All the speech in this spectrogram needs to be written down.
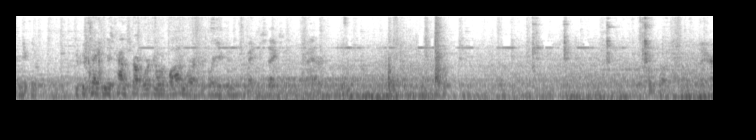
and you can you can take and just kind of start working on the bottom where where you can make mistakes and it doesn't matter. There.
